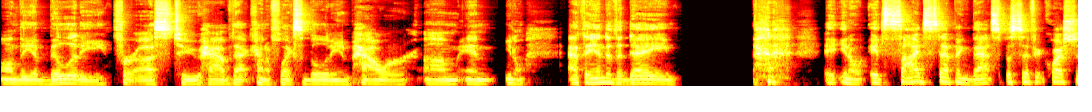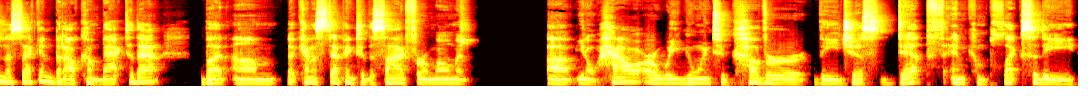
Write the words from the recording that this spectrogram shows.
on the ability for us to have that kind of flexibility and power. Um, and you know, at the end of the day, it, you know, it's sidestepping that specific question a second, but I'll come back to that. But um, but kind of stepping to the side for a moment, uh, you know, how are we going to cover the just depth and complexity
